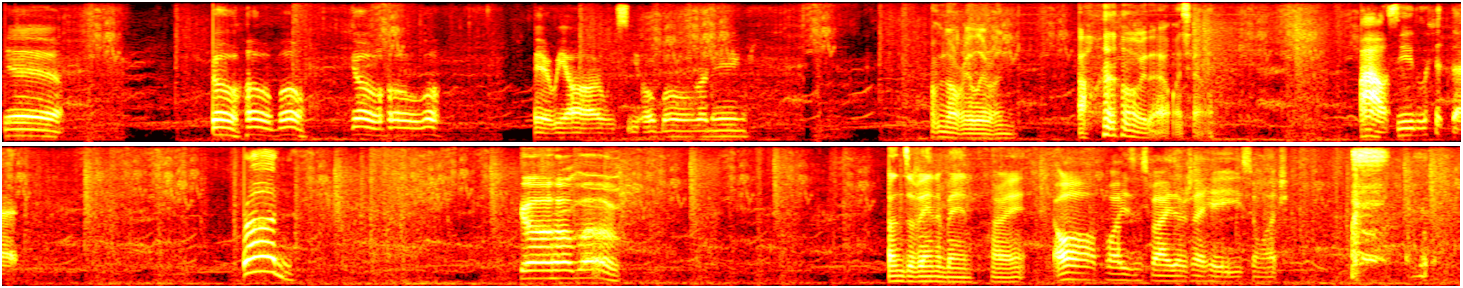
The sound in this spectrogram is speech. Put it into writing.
Yeah. Go, Hobo! Go, Hobo! Here we are, we see Hobo running. I'm not really running. Oh, that was happening. Wow, see, look at that. Run! Go hobo! Sons of Annabane, alright. Oh, poison spiders, I hate you so much.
